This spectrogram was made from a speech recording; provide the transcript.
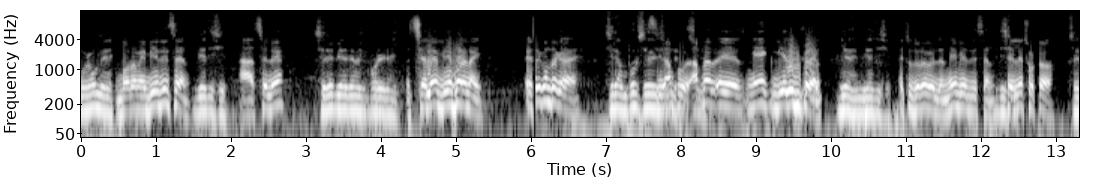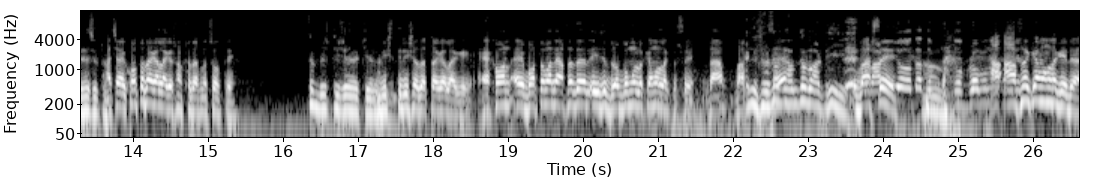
বড় মেয়ে। বড় মেয়ে। বিয়ে দিয়েছেন? বিয়ে দিছি। আর ছেলে? ছেলে বিয়ে দেওয়া পরে নাই। ছেলে বিয়ে করে নাই। এসে কোন জায়গায়? শ্রীরামপুর শ্রীরামপুর আপনার মেয়ে বিয়ে দিয়েছেন হ্যাঁ, বিয়ে দিছি একটু জোরে বললেন মেয়ে বিয়ে দিয়েছেন? ছেলে ছোট? ছেলে ছোট। আচ্ছা কত টাকা লাগে সংসারে আপনার চলতে? বিশ ত্রিশ হাজার টাকা লাগে। বিশ তিরিশ হাজার টাকা লাগে। এখন বর্তমানে আপনাদের এই যে দ্রব্যমূল্য কেমন লাগতেছে? দাম? হ্যাঁ? দাম তো বাড়তি। বাড়ছে? আপনার কেমন লাগে এটা?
